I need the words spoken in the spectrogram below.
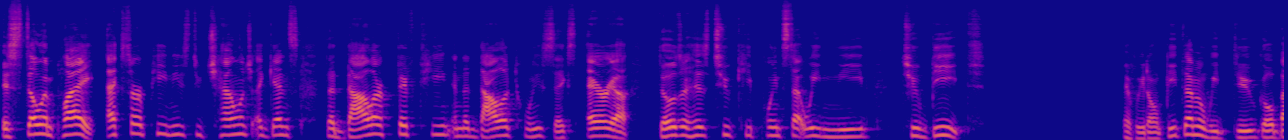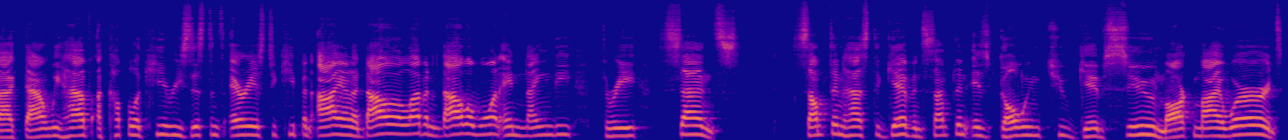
is still in play. XRP needs to challenge against the $1.15 and the $1.26 area. Those are his two key points that we need to beat. If we don't beat them and we do go back down, we have a couple of key resistance areas to keep an eye on $1.11, $1.01, and 93 cents. Something has to give and something is going to give soon. Mark my words.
